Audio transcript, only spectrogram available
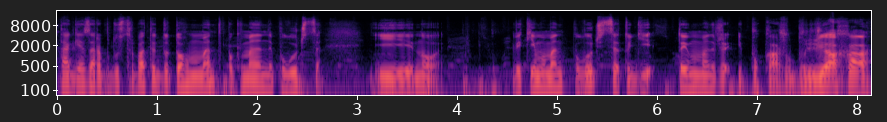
Так, я зараз буду стрибати до того моменту, поки в мене не вийде. І, ну, в який момент вийде, тоді той момент вже і покажу. Бляха!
